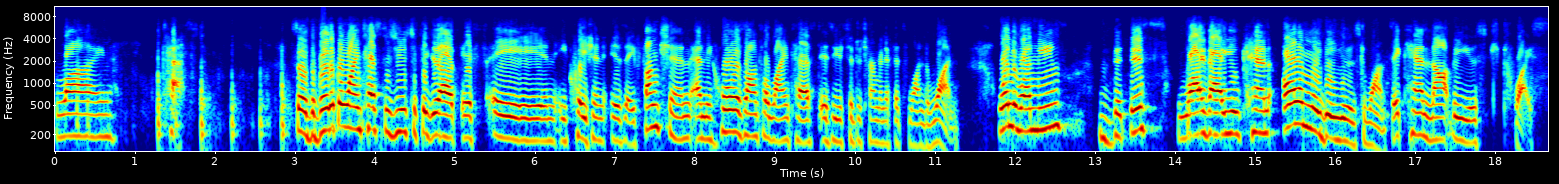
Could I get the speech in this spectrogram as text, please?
line test. So the vertical line test is used to figure out if a, an equation is a function, and the horizontal line test is used to determine if it's one-to-one. One-to-one means that this y value can only be used once. It cannot be used twice.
